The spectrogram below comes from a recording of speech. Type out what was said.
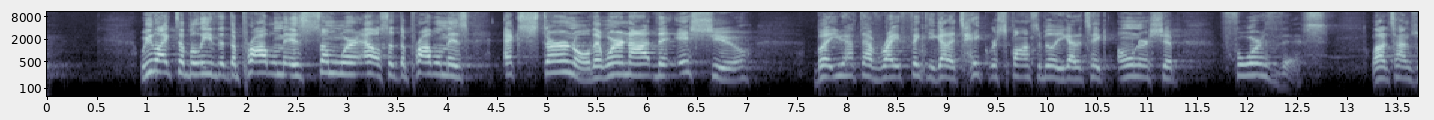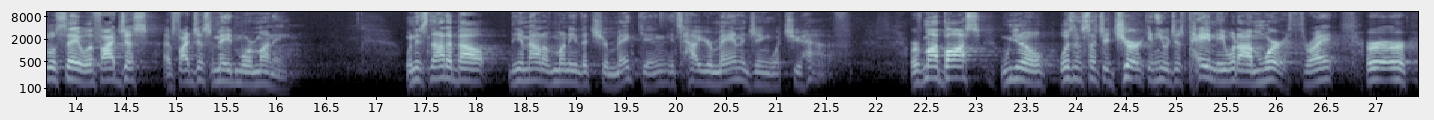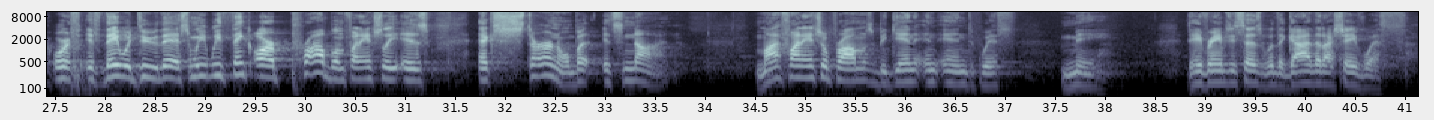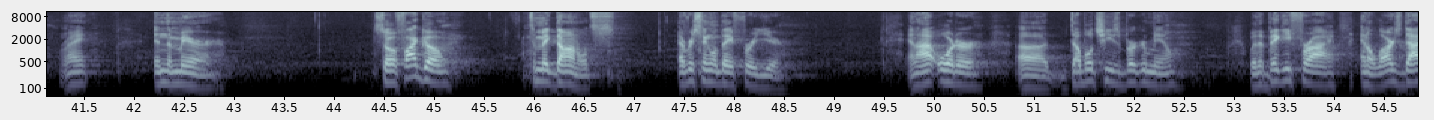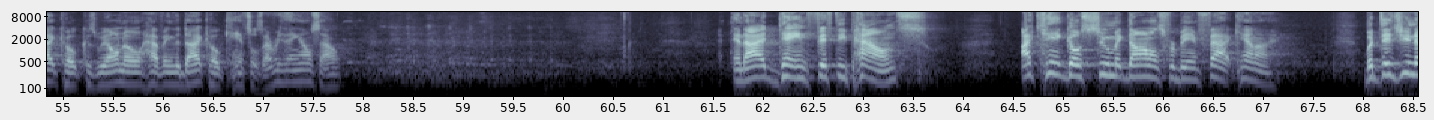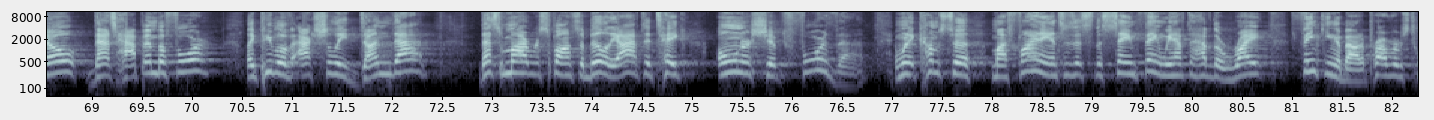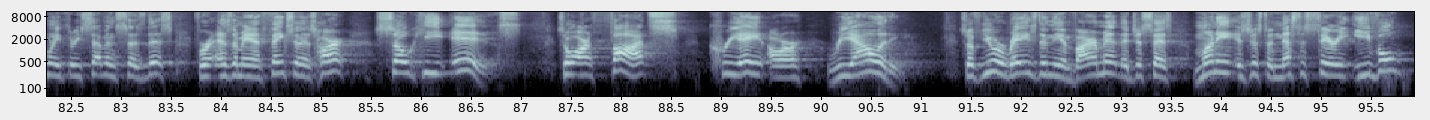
We like to believe that the problem is somewhere else, that the problem is external, that we're not the issue. But you have to have right thinking. You got to take responsibility. You got to take ownership for this. A lot of times we'll say, well, if I just if I just made more money. When it's not about the amount of money that you're making, it's how you're managing what you have. Or if my boss, you know, wasn't such a jerk and he would just pay me what I'm worth, right? Or, or, or if, if they would do this. And we, we think our problem financially is external, but it's not. My financial problems begin and end with me. Dave Ramsey says, with the guy that I shave with, right? In the mirror. So if I go to McDonald's every single day for a year and I order a double cheeseburger meal with a biggie fry and a large Diet Coke, because we all know having the Diet Coke cancels everything else out. and I gain 50 pounds, I can't go sue McDonald's for being fat, can I? But did you know that's happened before? Like people have actually done that. That's my responsibility. I have to take ownership for that. And when it comes to my finances, it's the same thing. We have to have the right thinking about it. Proverbs 23 7 says this For as a man thinks in his heart, so he is. So our thoughts create our reality. So if you were raised in the environment that just says money is just a necessary evil,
